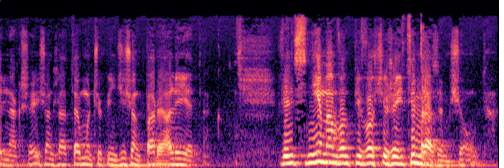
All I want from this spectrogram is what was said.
jednak, 60 lat temu czy 50 parę, ale jednak. Więc nie mam wątpliwości, że i tym razem się uda.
